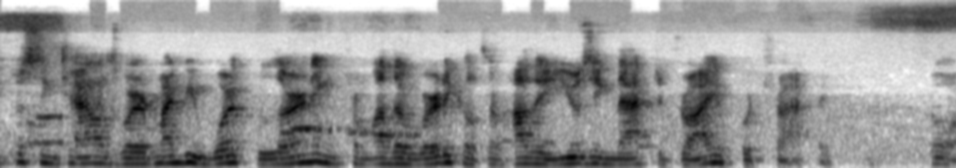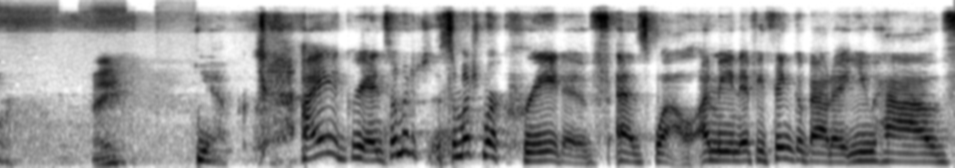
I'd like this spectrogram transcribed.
interesting channels where it might be worth learning from other verticals of how they're using that to drive foot traffic. Sure, right? Yeah, I agree, and so much so much more creative as well. I mean, if you think about it, you have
